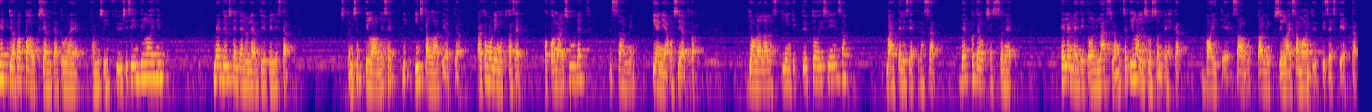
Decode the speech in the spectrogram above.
tiettyjä vapauksia, mitä tulee tämmöisiin fyysisiin tiloihin. Meidän työskentelylle on tyypillistä tämmöiset tilalliset niin installaatiot ja aika monimutkaiset kokonaisuudet, missä on niin pieniä osia, jotka jollain lailla linkittyy toisiinsa. Mä ajattelisin, että tässä verkkoteoksessa ne elementit on läsnä, mutta se tilallisuus on ehkä vaikea saavuttaa niin kuin samantyyppisesti, että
